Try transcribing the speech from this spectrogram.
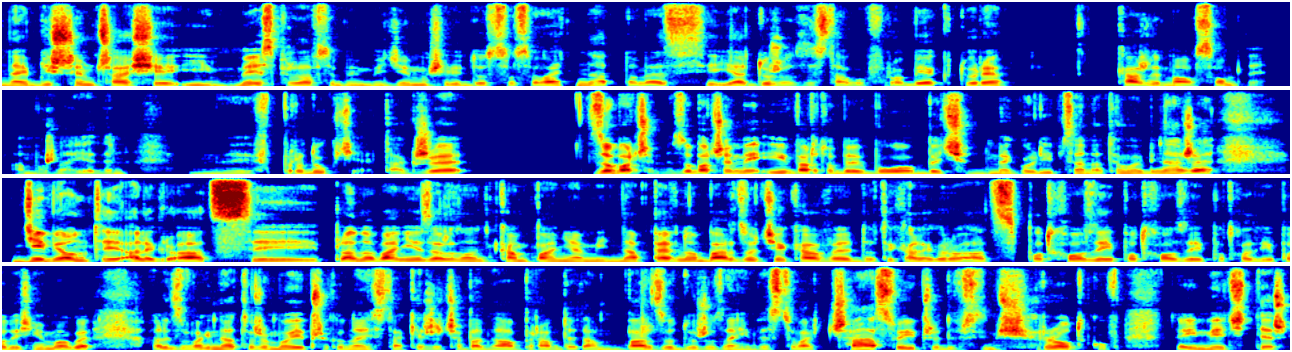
najbliższym czasie i my, sprzedawcy, będziemy musieli dostosować, natomiast ja dużo zestawów robię, które każdy ma osobny, a można jeden w produkcie. Także Zobaczymy, zobaczymy i warto by było być 7 lipca na tym webinarze. 9 Allegro Ads, y, planowanie zarządzania kampaniami, na pewno bardzo ciekawe, do tych Allegro Ads podchodzę i podchodzę i podchodzę i podejść nie mogę, ale z uwagi na to, że moje przekonanie jest takie, że trzeba naprawdę tam bardzo dużo zainwestować czasu i przede wszystkim środków, no i mieć też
